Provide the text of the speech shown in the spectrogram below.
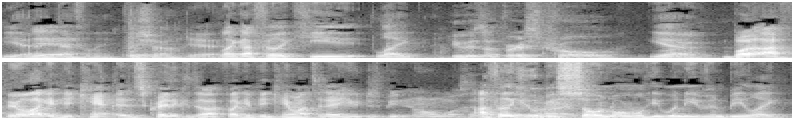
Yeah, Yeah, definitely. For sure. Yeah. Like I feel like he like He was the first troll. Yeah. Like, But I feel like if he came, it's crazy because I feel like if he came out today, he'd just be normal. as. I feel like he would be so normal. He wouldn't even be like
